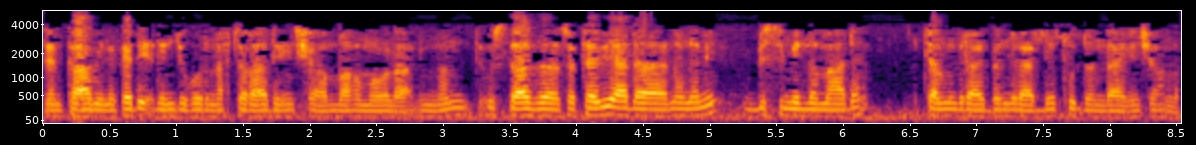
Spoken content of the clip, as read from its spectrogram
sen paamina kadi eɗen jogori naftorade inchallahu mawla. Ɗum noon oustage uh, so tawi aɗa nanani bisimilla maɗa calmodira e bandiraɓe ɓe puɗɗon dani inchallah.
